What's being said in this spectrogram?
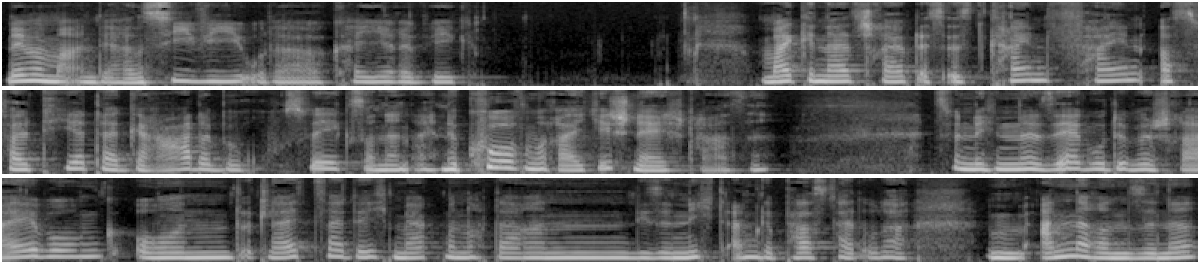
nehmen wir mal an, deren CV oder Karriereweg? Maike Knight schreibt, es ist kein fein asphaltierter, gerader Berufsweg, sondern eine kurvenreiche Schnellstraße. Das finde ich eine sehr gute Beschreibung und gleichzeitig merkt man noch daran diese Nicht-Angepasstheit oder im anderen Sinne,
